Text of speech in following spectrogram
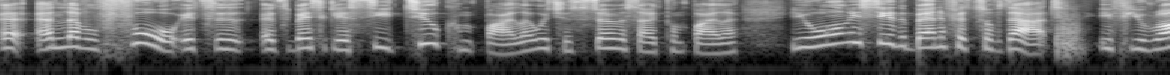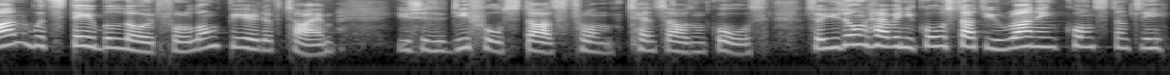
uh, and level 4, it's, a, it's basically a C2 compiler, which is server-side compiler. You only see the benefits of that if you run with stable load for a long period of time. Usually the default starts from 10,000 calls. So you don't have any cold start, you're running constantly,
